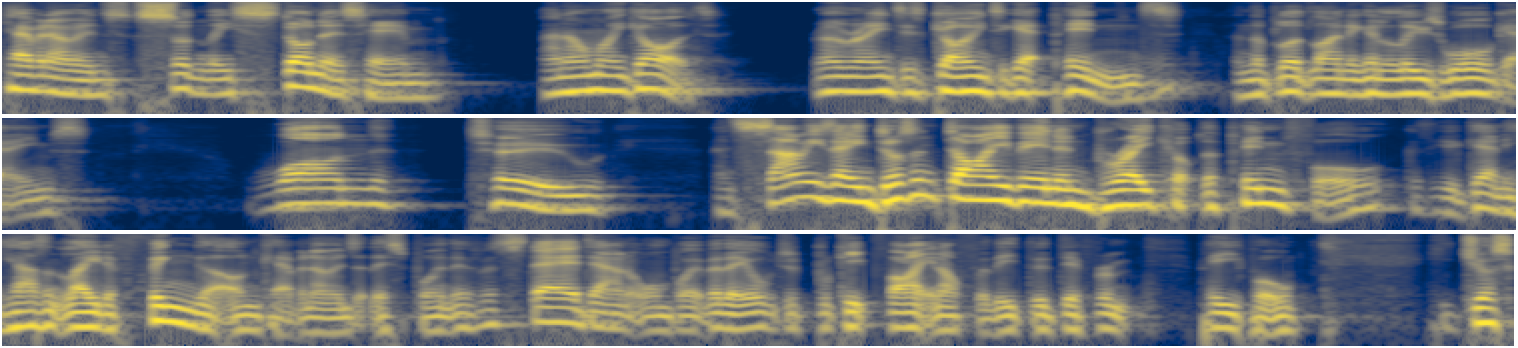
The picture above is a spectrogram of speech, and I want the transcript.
Kevin Owens suddenly stunners him, and oh my god, Roman Reigns is going to get pinned, and the Bloodline are going to lose War Games. One, two, and Sami Zayn doesn't dive in and break up the pinfall because again he hasn't laid a finger on Kevin Owens at this point. There's a stare down at one point, but they all just keep fighting off with the, the different people. He just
